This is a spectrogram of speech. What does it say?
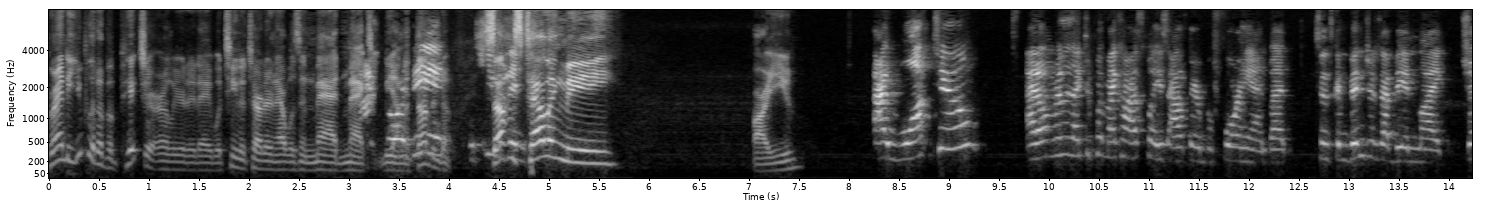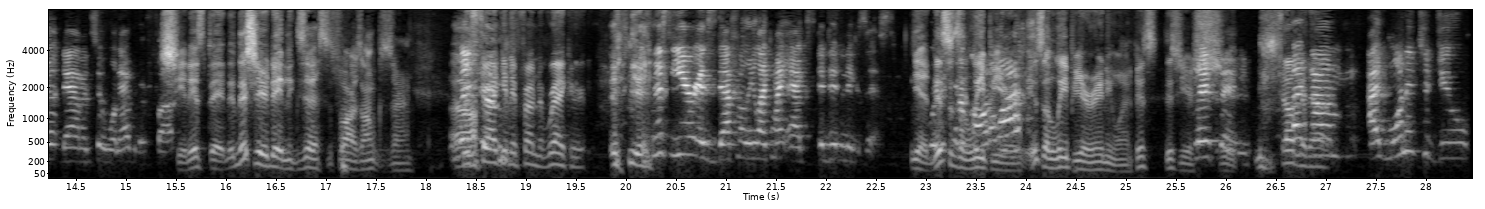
Brandi, you put up a picture earlier today with Tina Turner that was in Mad Max I Beyond sure the did. Thunderdome. Something's was in- telling me. Are you? I want to. I don't really like to put my cosplays out there beforehand, but since conventions have been like shut down until whenever the fuck. Shit, it's this year didn't exist as far as I'm concerned. He's Uh, striking it from the record. Yeah, This year is definitely like my ex. It didn't exist. yeah. We're This is a leap year. watch? It's a leap year anyway. This this year. Shit. Listen, Chug but um, I wanted to do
